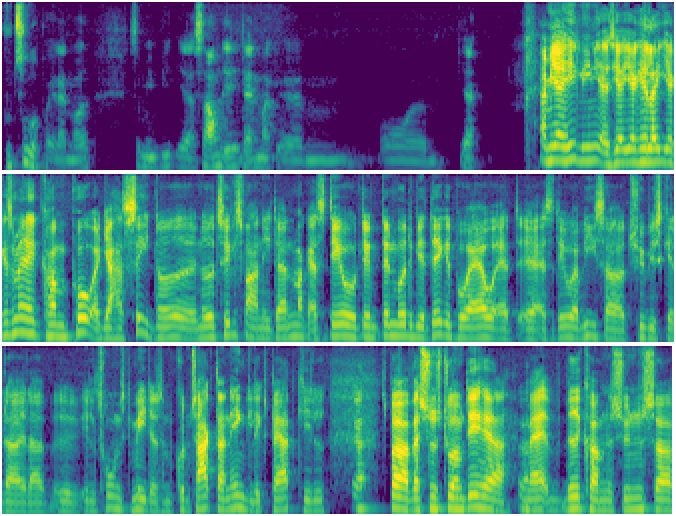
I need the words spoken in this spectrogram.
kultur på en eller anden måde som jeg savner lidt i Danmark. Øhm, og øh, ja. Jamen, jeg er helt enig. Altså, jeg, jeg, kan heller, jeg kan simpelthen ikke komme på, at jeg har set noget, noget tilsvarende i Danmark. Altså, det er jo, den, den måde, det bliver dækket på, er jo, at øh, altså, det er jo aviser typisk, eller, eller øh, elektroniske medier, som kontakter en enkelt ekspertkilde, ja. spørger, hvad synes du om det her? Ja. Vedkommende synes så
